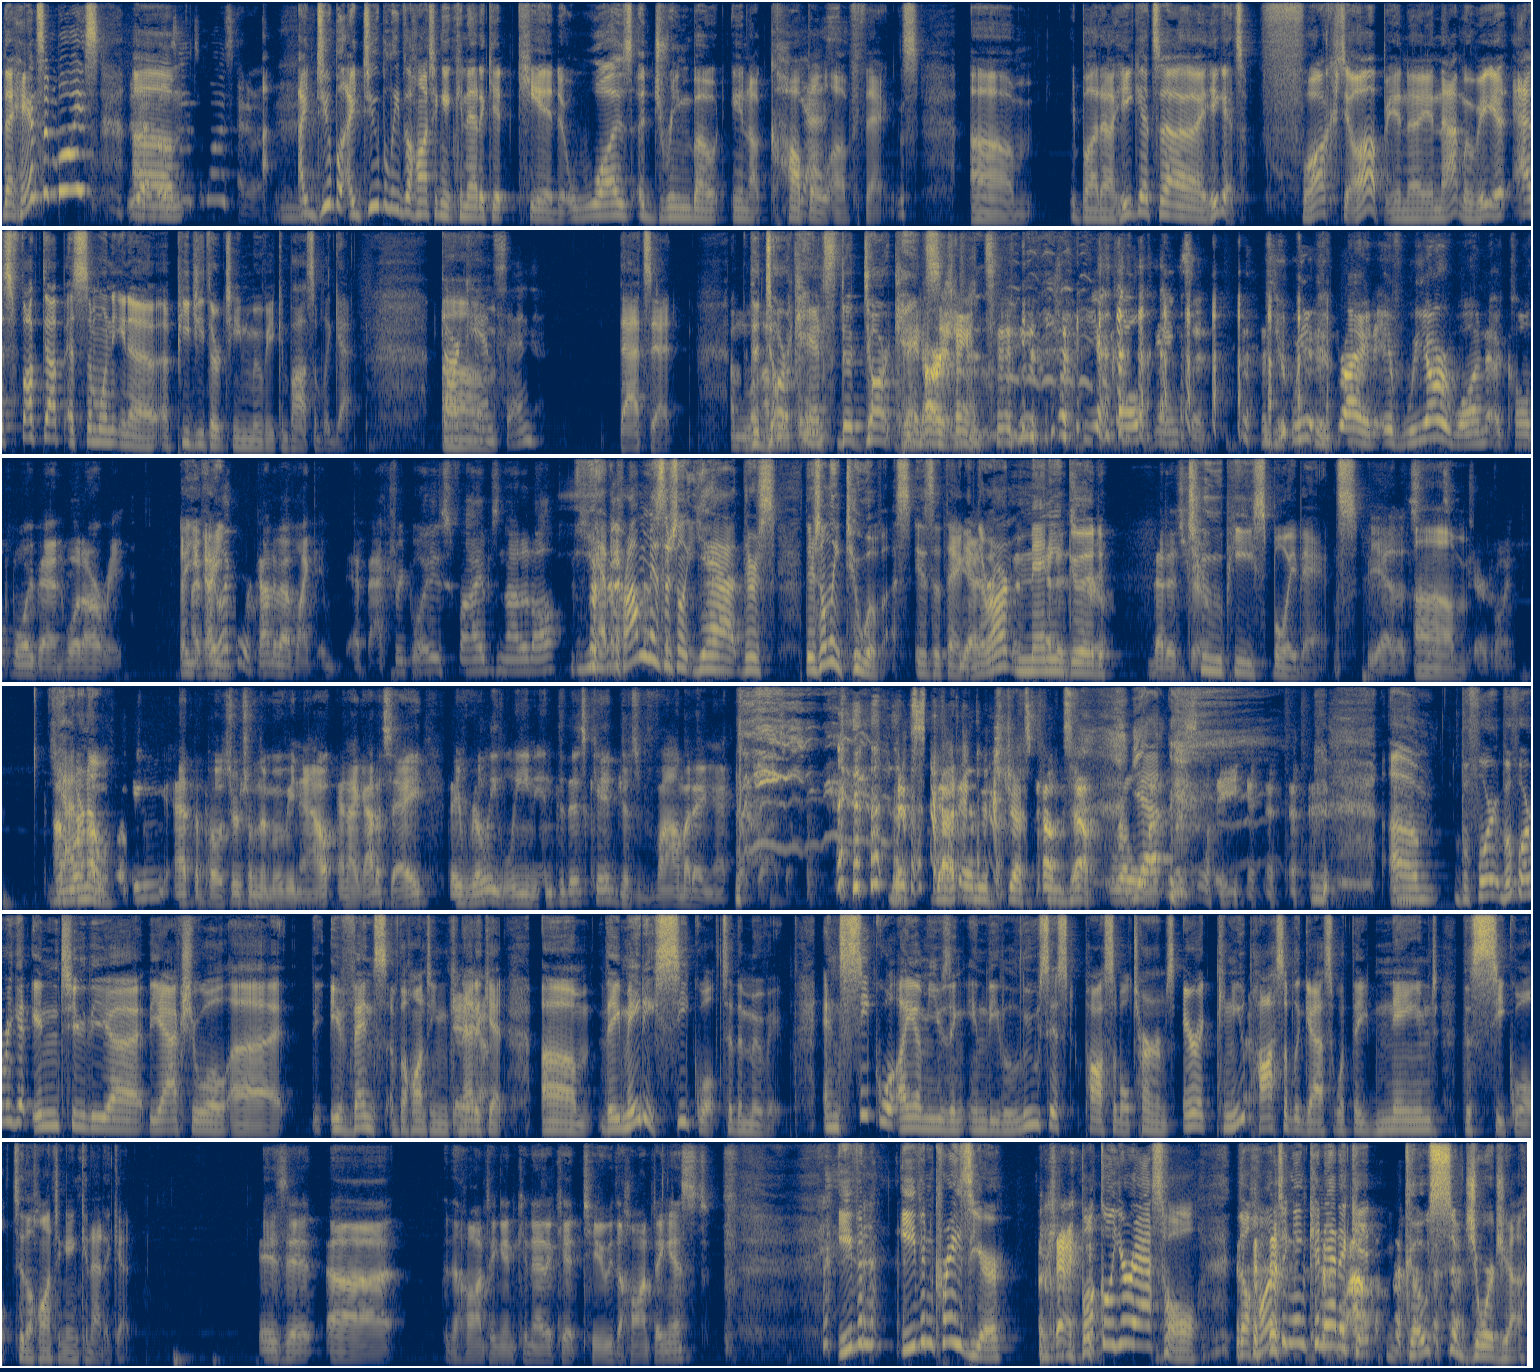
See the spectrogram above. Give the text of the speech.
the Hanson boys. yeah, those Um, Hanson boys. Anyway, I do. I do believe the haunting in Connecticut kid was a dreamboat in a couple Yes. of things, um, but uh, he gets uh, he gets fucked up in uh, in that movie, as fucked up as someone in a, a PG thirteen movie can possibly get. Dark Um, Hanson. That's it. I'm, The I'm dark looking- Hanson. The dark Hanson. Dark Hanson. the occult Hanson. we, Brian, if we are one occult boy band, what are we? I- I feel I- like we're kind of have like at Backstreet Boys vibes, not at all. yeah, the problem is there's only yeah there's there's only two of us is the thing, Yeah, and there that- aren't that- that many is good true. That is two piece boy bands. Yeah, that's, that's Um, a fair point. Yeah, I'm, I don't know. I'm looking at the posters from the movie now, and I gotta say, they really lean into this kid just vomiting ectoplasm. that image just comes up Yeah. relentlessly. um, before before we get into the uh, the actual uh, events of the haunting in Yeah, yeah. Connecticut, um, they made a sequel to the movie. And sequel, I am using in the loosest possible terms. Eric, can you possibly guess what they named the sequel to the haunting in Connecticut? Is it uh, the haunting in Connecticut 2, the hauntingest? Even even crazier. Okay. Buckle your asshole. The haunting in Connecticut, Ghosts of Georgia.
